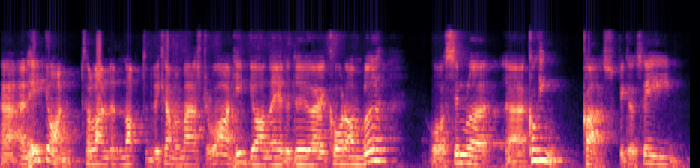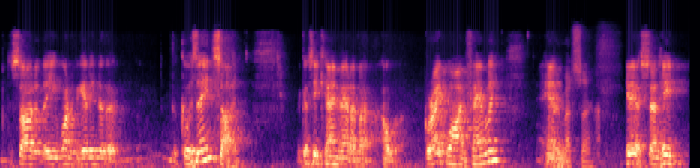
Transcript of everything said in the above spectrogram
Uh, and he'd gone to London not to become a master wine, he'd gone there to do a cordon bleu or similar uh, cooking class because he decided that he wanted to get into the, the cuisine side because he came out of a, a great wine family. And, Very much so. Yes, and he'd,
